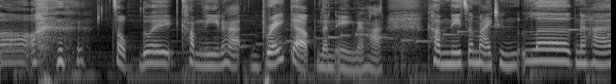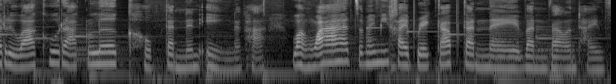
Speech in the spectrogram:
ก็ จบด้วยคำนี้นะคะ break up นั่นเองนะคะคำนี้จะหมายถึงเลิกนะคะ หรือว่าคู่รักเลิกคบกันนั่นเองนะคะ หวังว่าจะไม่มีใคร break up กันในวัน Valentine's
